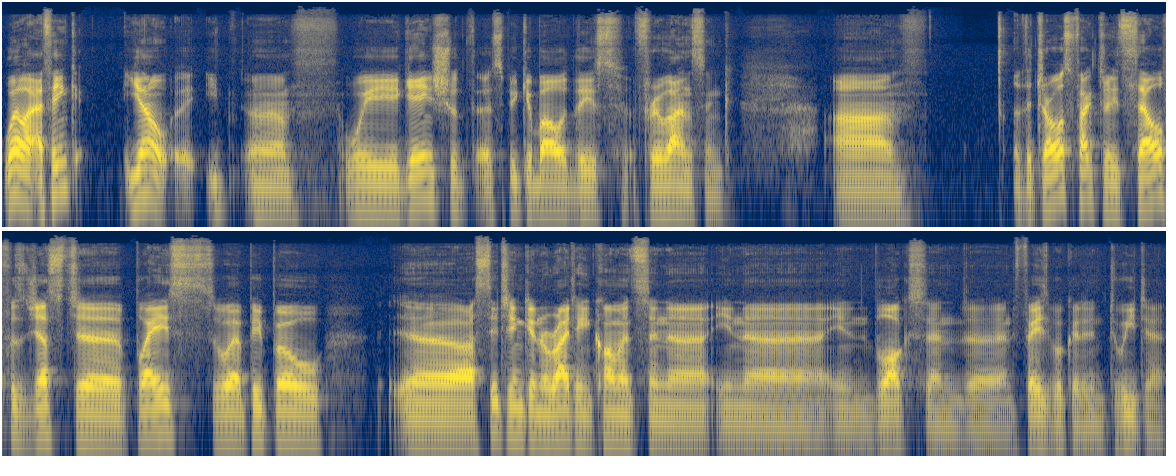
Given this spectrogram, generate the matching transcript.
Well, I think you know it, um we again should uh, speak about this freelancing. Um, the Trolls Factory itself is just a place where people uh, are sitting and writing comments in uh, in uh, in blogs and uh, and Facebook and in Twitter,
